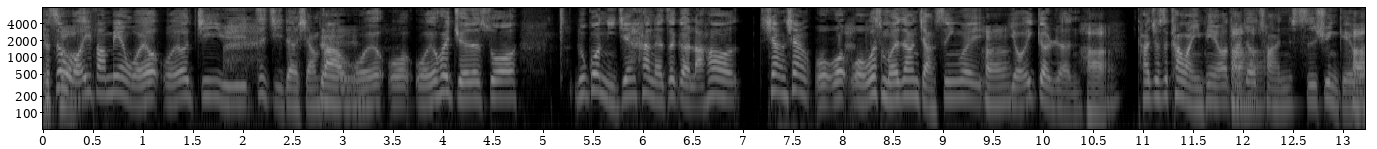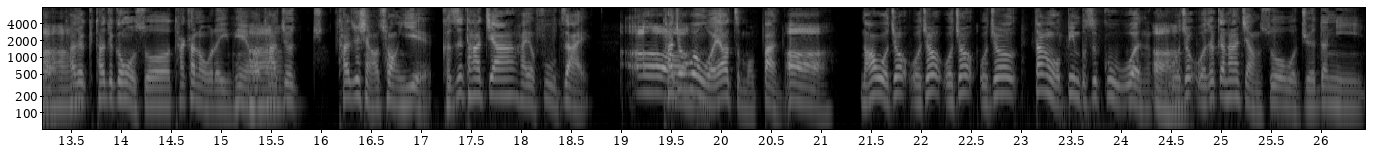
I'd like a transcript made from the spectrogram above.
可是我一方面，我又我又基于自己的想法，我又我我又会觉得说，如果你今天看了这个，然后像像我我我为什么会这样讲，是因为啊有一个人，好，他就是看完影片以后，他就啊传私讯给我，啊他就他就跟我说，他看了我的影片以后，啊他就他就想要创业，可是他家还有负债，哦。他就问我要怎么办。啊，然后我就我就我就我就，当然我并不是顾问，啊。我就我就跟他讲说，我觉得你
